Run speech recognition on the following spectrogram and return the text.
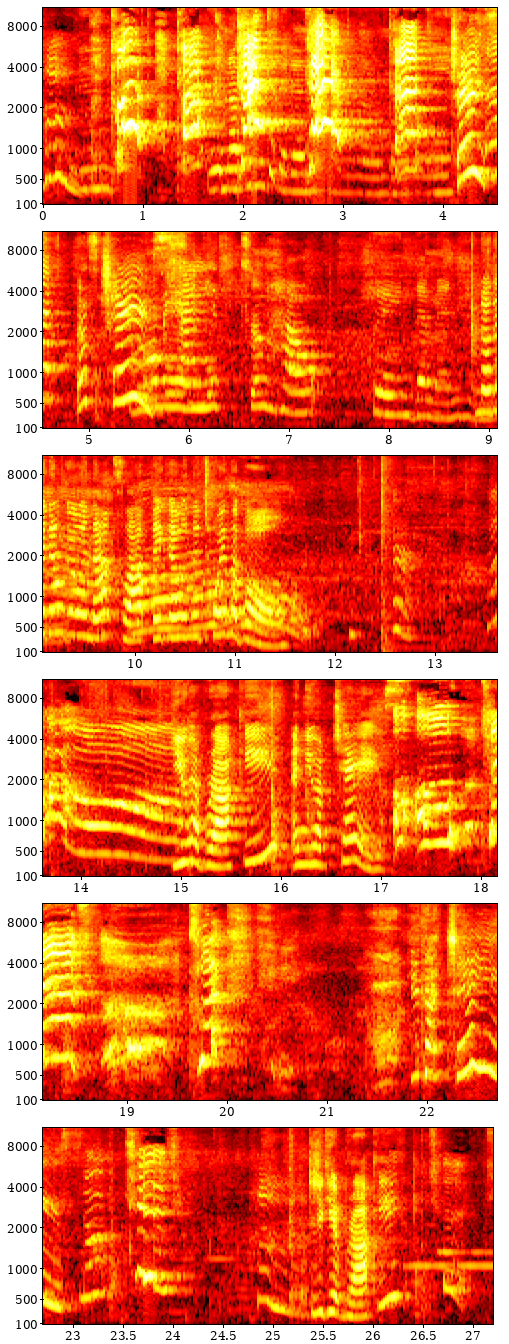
Hmm. Cut! Cut! We're not gonna fit in Cut! Chase! That's Chase! Mommy, I need some help putting them in here. No, they don't go in that slot. They go in the toilet bowl. No! You have Rocky and you have Chase. Uh-oh! Chase! Cut! You got Chase! No, Chase! Hmm. Did you get Rocky? Chase.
